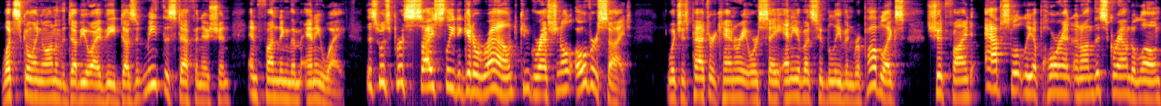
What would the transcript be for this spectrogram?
what's going on in the WIV doesn't meet this definition and funding them anyway. This was precisely to get around congressional oversight, which, as Patrick Henry or say any of us who believe in republics should find absolutely abhorrent. And on this ground alone,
